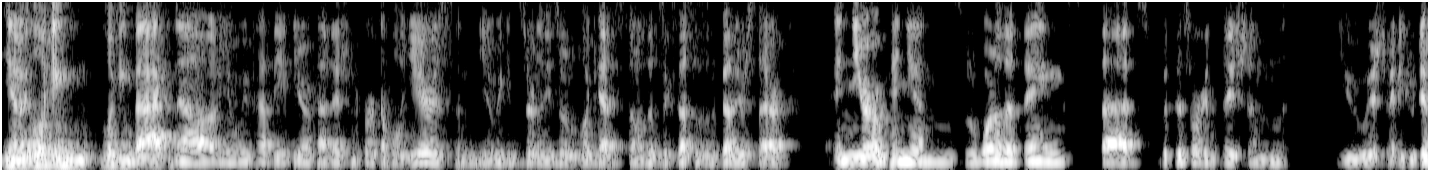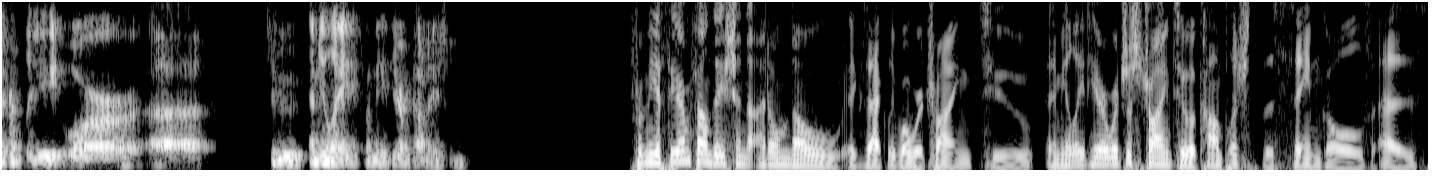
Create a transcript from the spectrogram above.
you know, looking looking back now, you know, we've had the Ethereum Foundation for a couple of years, and you know, we can certainly sort of look at some of the successes and failures there. In your opinion, sort of what are the things that with this organization you wish to maybe do differently or uh, to emulate from the Ethereum Foundation? From the Ethereum Foundation, I don't know exactly what we're trying to emulate here. We're just trying to accomplish the same goals as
